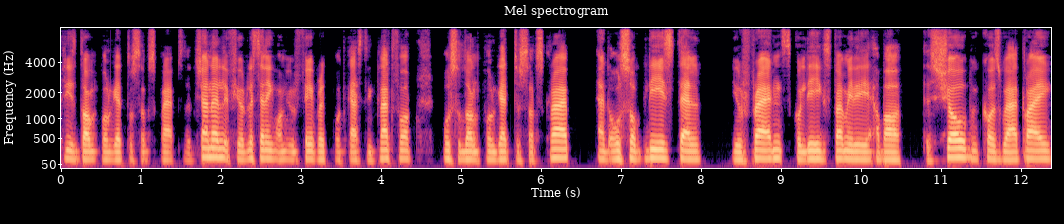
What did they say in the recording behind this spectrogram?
please don't forget to subscribe to the channel. If you're listening on your favorite podcasting platform, also don't forget to subscribe. And also, please tell your friends, colleagues, family about this show because we are trying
